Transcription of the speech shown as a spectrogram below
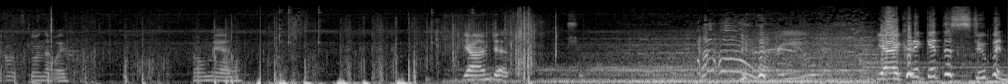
now it's going that way. Oh man. yeah, I'm dead. Are you? Yeah, I couldn't get this stupid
